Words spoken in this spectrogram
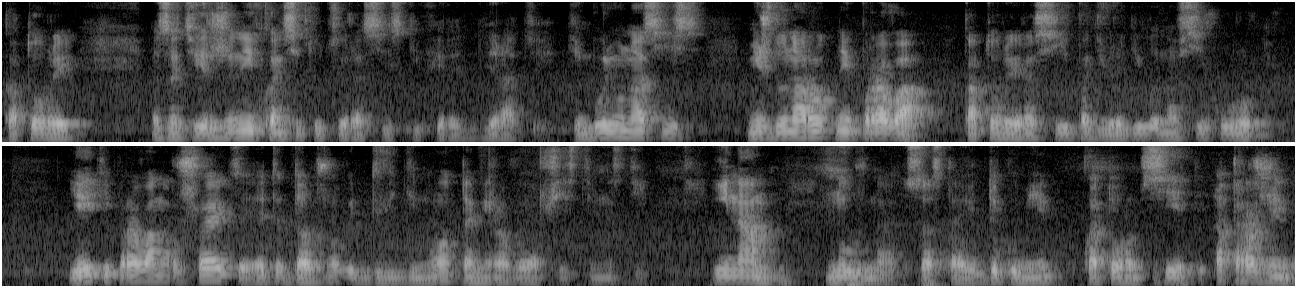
которые затверждены в Конституции Российской Федерации. Тем более у нас есть международные права, которые Россия подтвердила на всех уровнях. И эти права нарушаются, это должно быть доведено до мировой общественности. И нам нужно составить документ, в котором все эти отражены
